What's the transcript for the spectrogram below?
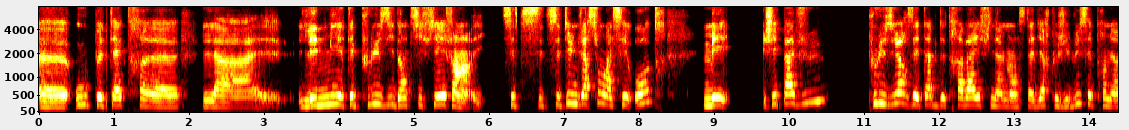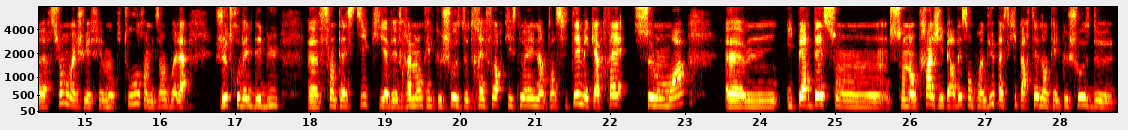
euh, ou peut-être euh, l'ennemi était plus identifié. Enfin, c'était une version assez autre, mais j'ai pas vu plusieurs étapes de travail finalement. C'est-à-dire que j'ai vu cette première version, moi je lui ai fait mon retour en me disant que voilà, je trouvais le début euh, fantastique, qu'il y avait vraiment quelque chose de très fort qui se noyait une intensité, mais qu'après, selon moi, euh, il perdait son, ancrage, il perdait son point de vue parce qu'il partait dans quelque chose de,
